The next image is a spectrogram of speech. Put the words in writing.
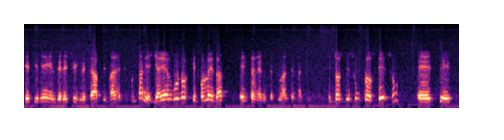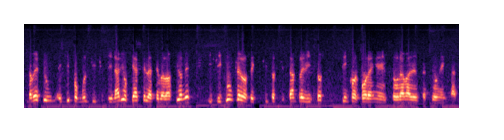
que tienen el derecho a ingresar a primaria y secundaria. Y hay algunos que por la edad entran en educación alternativa. Entonces es un proceso de, a través de un equipo multidisciplinario que hace las evaluaciones y si cumple los requisitos que están previstos, se incorporan en el programa de educación en casa.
